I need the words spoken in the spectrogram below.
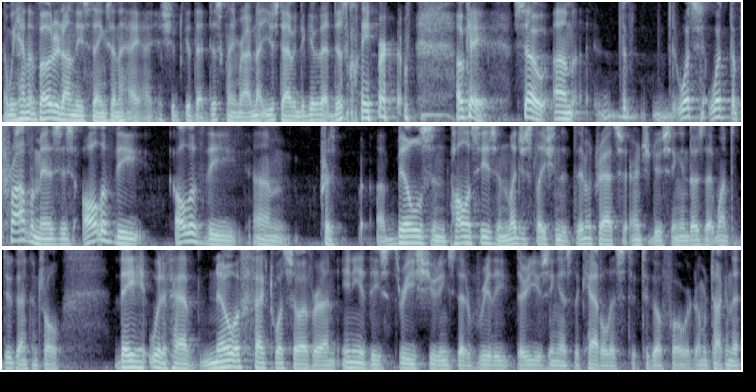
and we haven't voted on these things. And I, I, should get that disclaimer. I'm not used to having to give that disclaimer. okay, so um, the, what's what the problem is is all of the all of the um, uh, bills and policies and legislation that the Democrats are introducing and those that want to do gun control they would have had no effect whatsoever on any of these three shootings that have really they're using as the catalyst to, to go forward. And we're talking the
